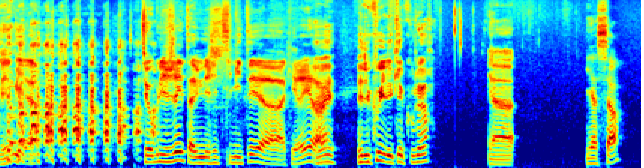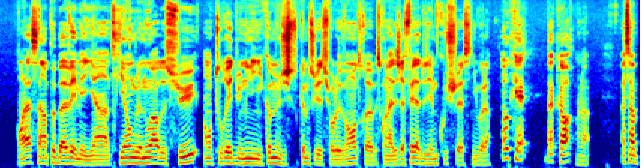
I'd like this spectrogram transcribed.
Mais oui, euh, t'es obligé, t'as une légitimité à acquérir. Ah ouais. Et du coup, il est quelle couleur? Il y a, il y a ça. Bon, là, c'est un peu bavé, mais il y a un triangle noir dessus, entouré d'une ligne, comme, comme ce que j'ai sur le ventre, euh, parce qu'on a déjà fait la deuxième couche à ce niveau-là. Ok, d'accord. Voilà. Ah, ça,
